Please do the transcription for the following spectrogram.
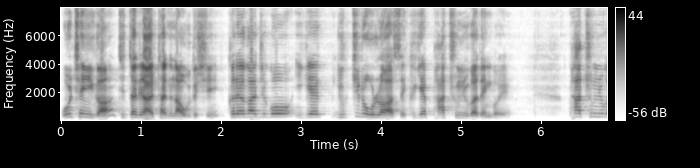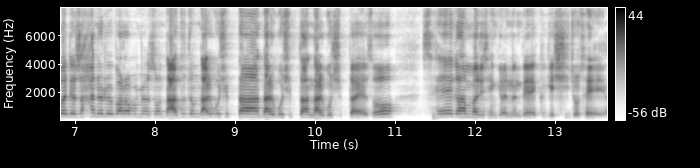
올챙이가 뒷다리 알타리 나오듯이 그래가지고 이게 육지로 올라왔어요. 그게 파충류가 된 거예요. 파충류가 돼서 하늘을 바라보면서 나도 좀 날고 싶다, 날고 싶다, 날고 싶다 해서 새가 한 마리 생겼는데 그게 시조새예요.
